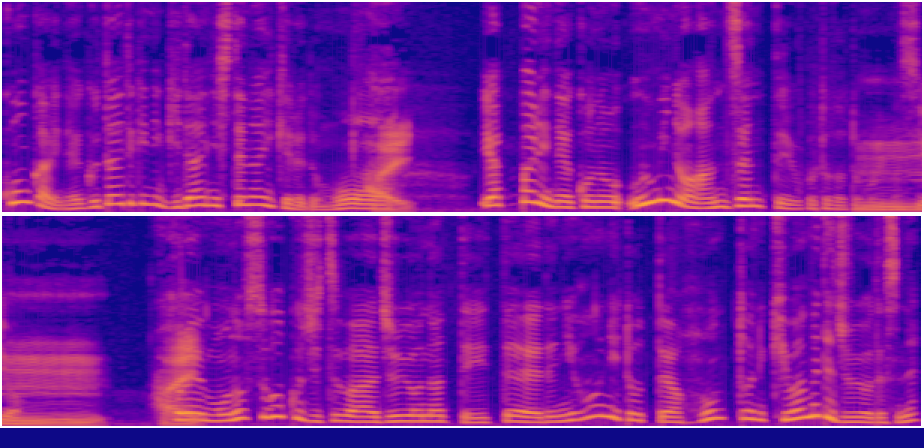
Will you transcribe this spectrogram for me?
今回ね具体的に議題にしてないけれども、はい、やっぱりねこの海の安全っていうことだと思いますよ。はい、これものすごく実は重要になっていてで日本にとっては本当に極めて重要ですね。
